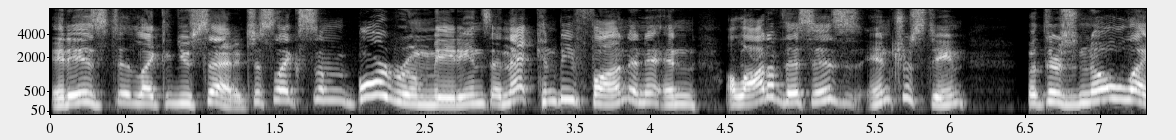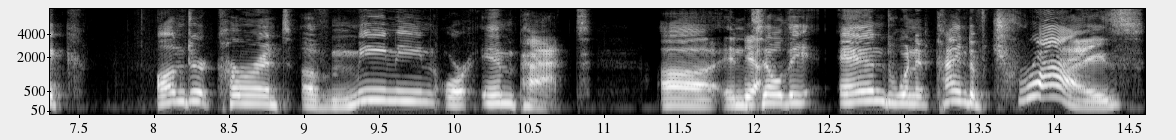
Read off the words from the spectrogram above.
It is like you said, it's just like some boardroom meetings, and that can be fun, and and a lot of this is interesting, but there's no like undercurrent of meaning or impact uh, until the end when it kind of tries,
